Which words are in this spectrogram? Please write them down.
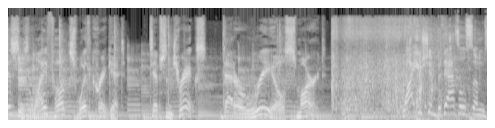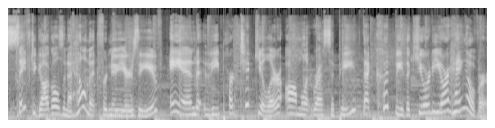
This is Life Hooks with Cricket. Tips and tricks that are real smart. Why you should bedazzle some safety goggles and a helmet for New Year's Eve, and the particular omelet recipe that could be the cure to your hangover.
